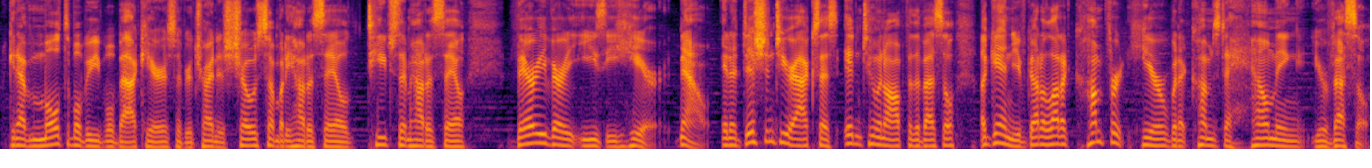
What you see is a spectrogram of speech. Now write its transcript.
You can have multiple people back here. So if you're trying to show somebody how to sail, teach them how to sail, very, very easy here. Now, in addition to your access into and off of the vessel, again, you've got a lot of comfort here when it comes to helming your vessel.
